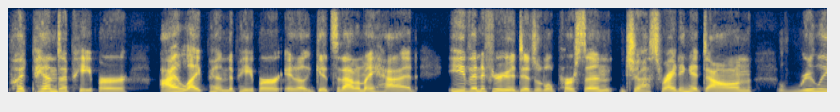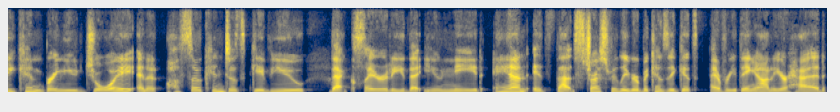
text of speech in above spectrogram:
Put pen to paper. I like pen to paper. It gets it out of my head even if you're a digital person, just writing it down really can bring you joy. And it also can just give you that clarity that you need. And it's that stress reliever because it gets everything out of your head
